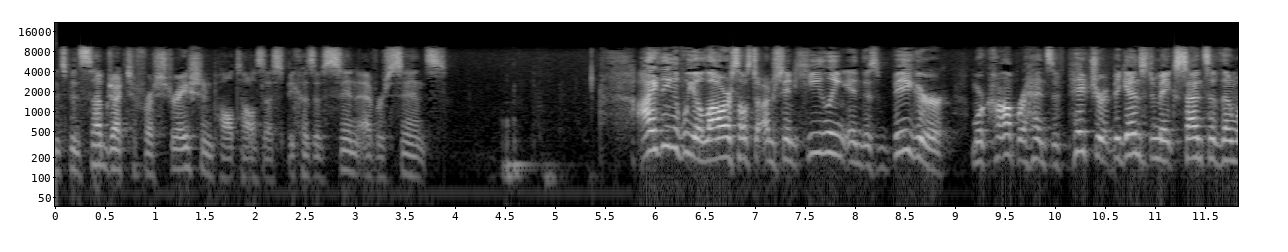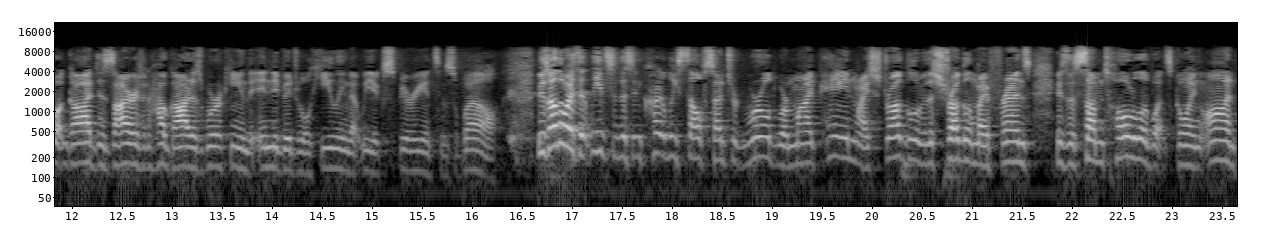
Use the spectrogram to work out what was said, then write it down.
And it's been subject to frustration, Paul tells us, because of sin ever since. I think if we allow ourselves to understand healing in this bigger, more comprehensive picture, it begins to make sense of then what God desires and how God is working in the individual healing that we experience as well. Because otherwise, it leads to this incredibly self centered world where my pain, my struggle, or the struggle of my friends is the sum total of what's going on.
